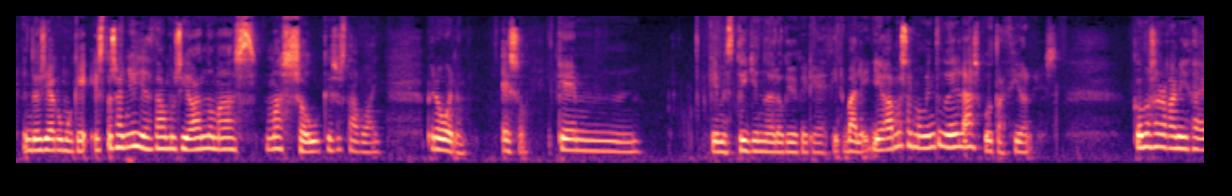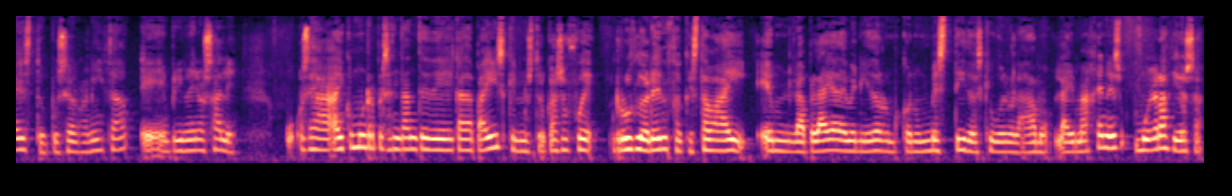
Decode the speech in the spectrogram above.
Entonces ya como que estos años ya estábamos llevando más, más show, que eso está guay. Pero bueno, eso, que, mm, que me estoy yendo de lo que yo quería decir. Vale, llegamos al momento de las votaciones. ¿Cómo se organiza esto? Pues se organiza, eh, primero sale o sea, hay como un representante de cada país, que en nuestro caso fue Ruth Lorenzo, que estaba ahí en la playa de Benidorm con un vestido, es que bueno, la amo. La imagen es muy graciosa.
